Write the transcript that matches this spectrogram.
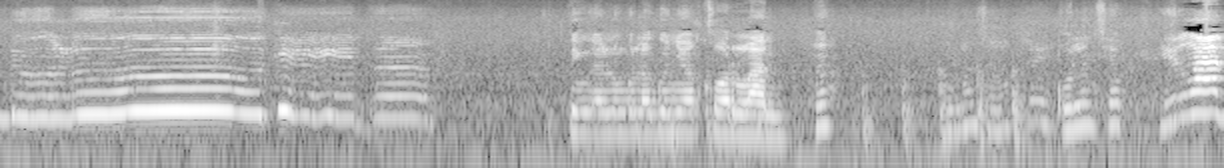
Dulu kita Tinggal nunggu lagunya Korlan. Hah? Bulan siapa? Korlan siapa? Hilan.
